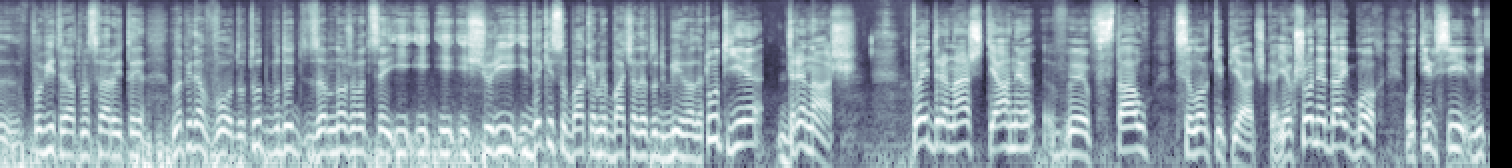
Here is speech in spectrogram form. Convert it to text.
в повітря, атмосферу йти. Воно піде в воду. Тут будуть замножуватися і, і, і, і щурі, і дикі собаки. Ми бачили, тут бігали. Тут є дренаж. Той дренаж тягне встав в село Кип'ячка. Якщо, не дай Бог, оті всі від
